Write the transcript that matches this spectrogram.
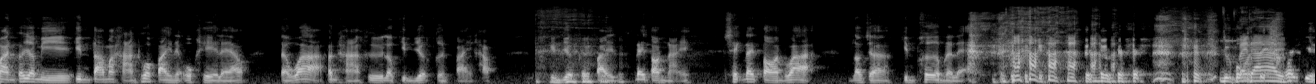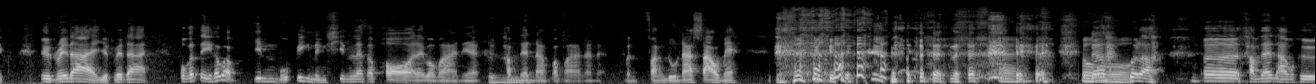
มันก็จะมีกินตามอาหารทั่วไปเนี่ยโอเคแล้ว แต่ว่าปัญหาคือเรากินเยอะเกินไปครับ กินเยอะเกินไปได้ตอนไหน เช็คได้ตอนว่า เราจะกินเพิ่มเลยแหละหยุดไม่ได้หยุดไม่ได้หยุดไม่ได้ ปกติเขาแบบกินหมูปิ้งหนึ่งชิ้นแล้วก็พออะไรประมาณนี้คือคำแนะนำประมาณนั้นอะมันฟังดูน่าเศร้าไหมนะพวกเราเออคำแนะนำคือ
